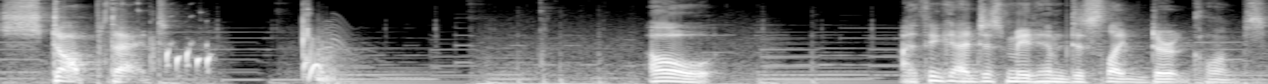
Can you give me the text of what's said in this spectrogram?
Stop that. Oh. I think I just made him dislike dirt clumps.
